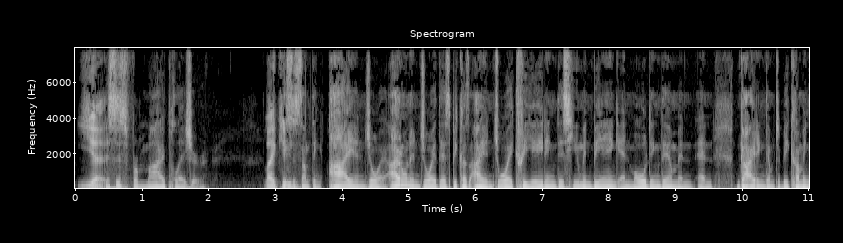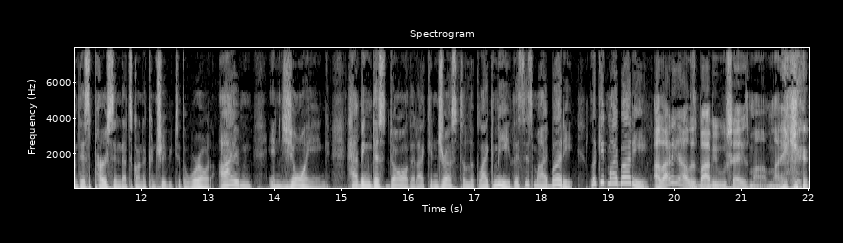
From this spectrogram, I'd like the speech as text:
yes, This is for my pleasure. Like you, This is something I enjoy. I don't enjoy this because I enjoy creating this human being and molding them and, and guiding them to becoming this person that's going to contribute to the world. I'm enjoying having this doll that I can dress to look like me. This is my buddy. Look at my buddy. a lot of y'all is Bobby Boucher's mom. Like,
